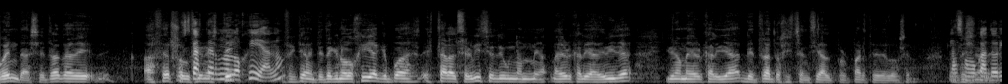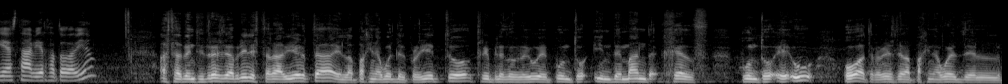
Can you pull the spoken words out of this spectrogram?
vendas, se trata de hacer Buscar tecnología, ¿no? Efectivamente, tecnología que pueda estar al servicio de una mayor calidad de vida y una mayor calidad de trato asistencial por parte de los ¿La convocatoria está abierta todavía? Hasta el 23 de abril estará abierta en la página web del proyecto www.indemandhealth.eu o a través de la página web del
